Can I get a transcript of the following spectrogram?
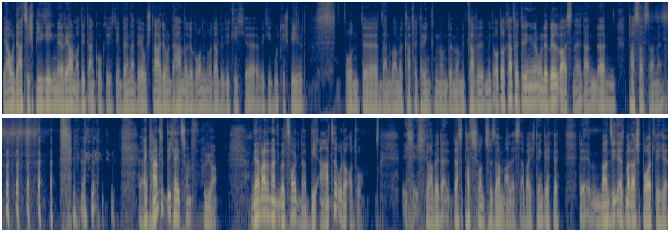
Ja, und er hat sich Spiel gegen Real Madrid angeguckt, im Bernabeu-Stadion, da haben wir gewonnen und da haben wir wirklich, äh, wirklich gut gespielt. Und äh, dann waren wir Kaffee trinken und wenn wir mit Kaffee, mit Otto Kaffee trinken und er will was, ne, dann, dann passt das dann. Ne? ja. Er kannte dich ja jetzt schon früher. Wer war denn dann überzeugender, Beate oder Otto? Ich, ich glaube, das passt schon zusammen alles. Aber ich denke, man sieht erstmal das Sportliche.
